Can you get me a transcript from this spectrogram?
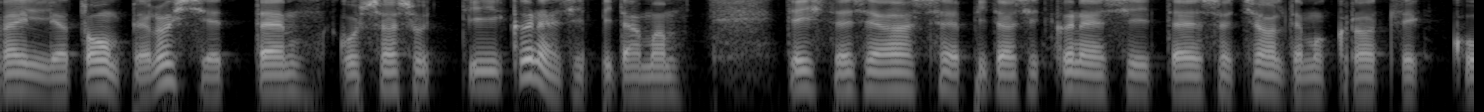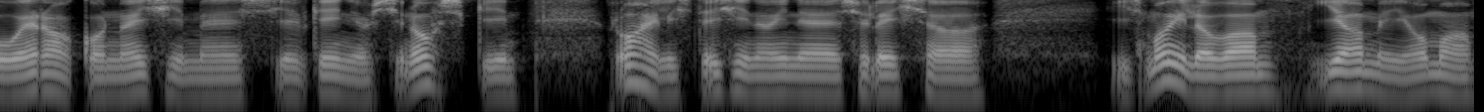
välja Toompea lossi ette, kus asuti kõnesid pidama. teiste seas pidasid kõnesid Sotsiaaldemokraatliku Erakonna esimees Jevgeni Ossinovski, roheliste esinaine Züleyxa Izmailova ja meie oma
